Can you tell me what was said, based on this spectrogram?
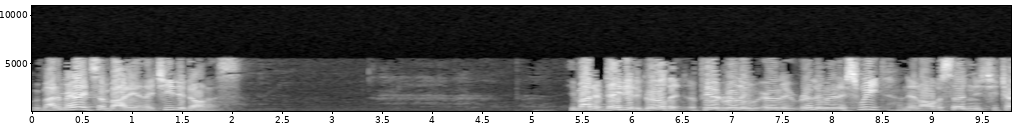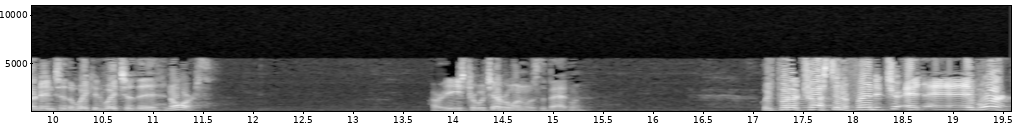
We might have married somebody and they cheated on us. You might have dated a girl that appeared really, really, really, really sweet, and then all of a sudden she turned into the wicked witch of the north. Or east, or whichever one was the bad one. We've put our trust in a friend at, at, at work.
